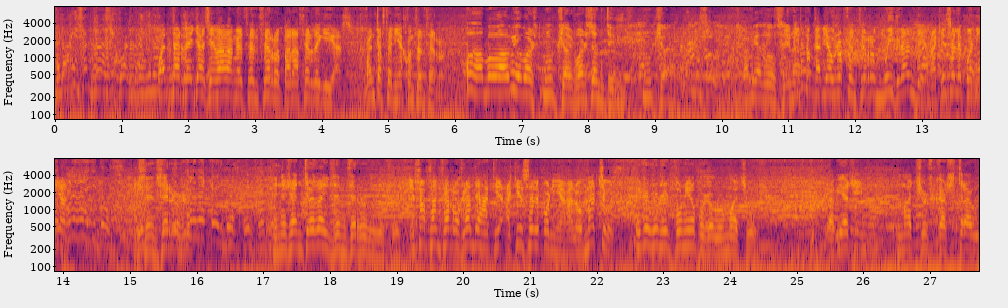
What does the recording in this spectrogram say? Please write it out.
Pero a mí son todas iguales. ¿Cuántas de ellas llevaban el cencerro para hacer de guías? ¿Cuántas tenías con cencerro? Ah, bo- había muchas, bastantes, muchas. Había He docenas. visto que había unos cencerros muy grandes. ¿A quién se le ponía? Dos. Cencerros, En esa entrada hay cencerros de esos. Esos cencerros grandes, ¿a quién, a quién se le ponían? ¿A los machos? Eso se les ponía pues a los machos. Había así machos castrados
